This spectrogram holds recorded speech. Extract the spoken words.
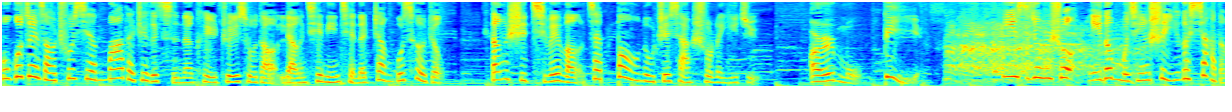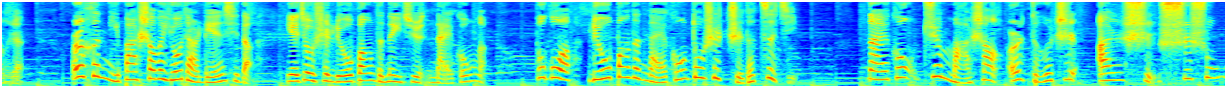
不过最早出现“妈”的这个词呢，可以追溯到两千年前的《战国策》中，当时齐威王在暴怒之下说了一句：“儿母必也。”意思就是说，你的母亲是一个下等人，而和你爸稍微有点联系的，也就是刘邦的那句奶公了。不过，刘邦的奶公都是指的自己，乃公据马上而得之安氏诗书，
